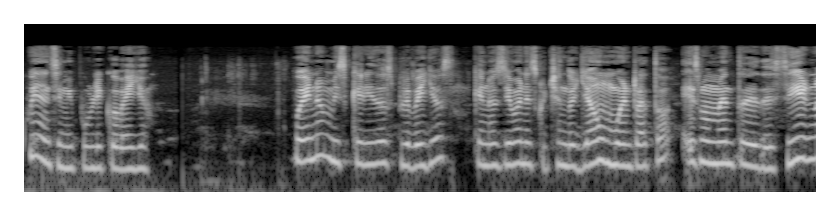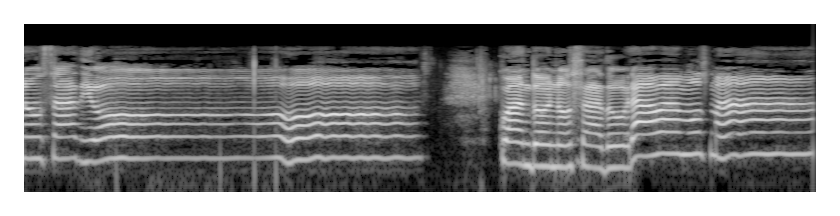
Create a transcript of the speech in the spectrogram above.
Cuídense mi público bello. Bueno, mis queridos plebeyos, que nos llevan escuchando ya un buen rato, es momento de decirnos adiós. Cuando nos adorábamos más.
